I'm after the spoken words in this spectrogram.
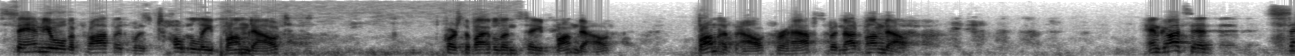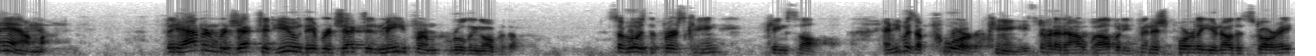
Samuel the prophet was totally bummed out. Of course, the Bible doesn't say bummed out. Bummeth out, perhaps, but not bummed out. And God said, Sam, they haven't rejected you, they've rejected me from ruling over them. So who was the first king? King Saul. And he was a poor king. He started out well, but he finished poorly. You know the story.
